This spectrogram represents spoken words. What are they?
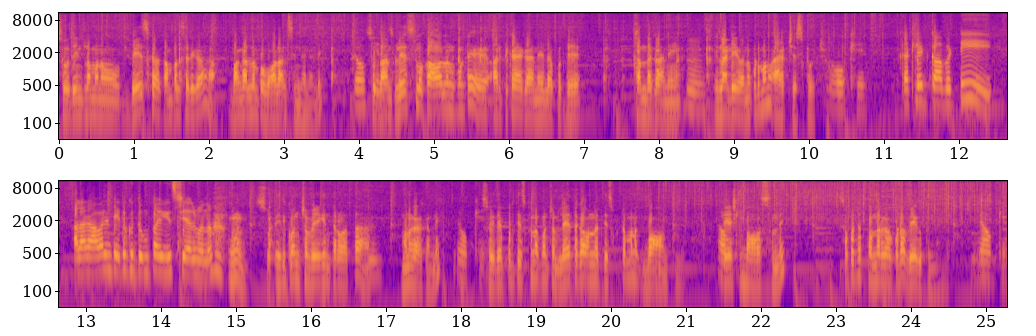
సో దీంట్లో మనం బేస్గా కంపల్సరీగా బంగాళదుంప వాడాల్సిందేనండి. సో దాని ప్లేస్లో కావాలనుకుంటే అరటికాయ కానీ లేకపోతే కంద కానీ ఇలాంటివి ఏమైనా కూడా మనం యాడ్ చేసుకోవచ్చు. ఓకే. కట్లెట్ కాబట్టి అలా రావాలంటే ఏదో ఒక దుంప యూజ్ చేయాలి మనం. సో ఇది కొంచెం వేగిన తర్వాత మునగాకండి. ఓకే. సో ఇది ఎప్పుడు తీసుకున్నా కొంచెం లేతగా ఉన్నది తీసుకుంటే మనకు బాగుంటుంది. టేస్ట్ బాగా వస్తుంది. సో కొంచెం తొందరగా కూడా వేగుతుందండి. ఓకే.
